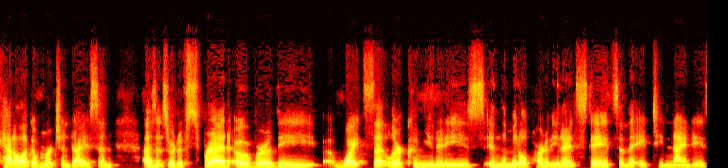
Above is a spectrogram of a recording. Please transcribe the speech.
catalog of merchandise. And as it sort of spread over the white settler communities in the middle part of the United States in the 1890s,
